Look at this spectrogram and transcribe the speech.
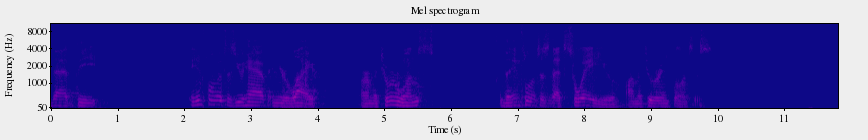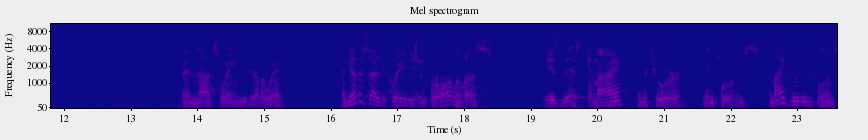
that the influences you have in your life are mature ones. The influences that sway you are mature influences. And not swaying you the other way. And the other side of the equation for all of us is this. Am I a mature influence? Am I good influence?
